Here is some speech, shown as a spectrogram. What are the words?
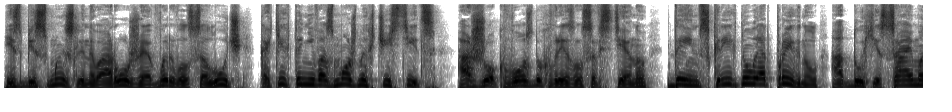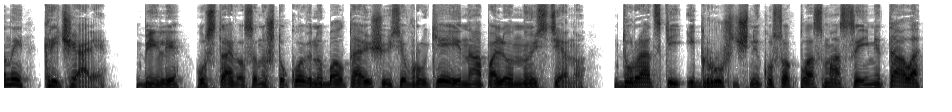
Из бессмысленного оружия вырвался луч каких-то невозможных частиц. Ожог воздух врезался в стену, Дэйн вскрикнул и отпрыгнул, а духи Саймоны кричали. Билли уставился на штуковину, болтающуюся в руке и на опаленную стену. Дурацкий игрушечный кусок пластмассы и металла,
